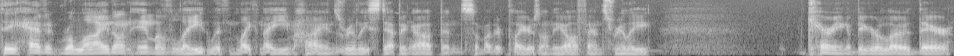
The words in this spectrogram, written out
they haven't relied on him of late, with like Nyheim Hines really stepping up and some other players on the offense really carrying a bigger load there.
